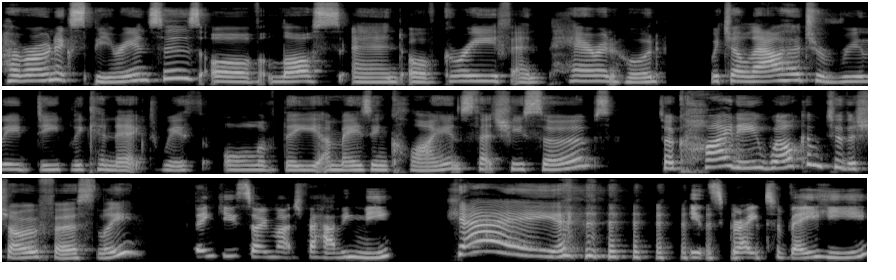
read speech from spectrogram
her own experiences of loss and of grief and parenthood, which allow her to really deeply connect with all of the amazing clients that she serves. So, Heidi, welcome to the show, firstly. Thank you so much for having me. Yay! it's great to be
